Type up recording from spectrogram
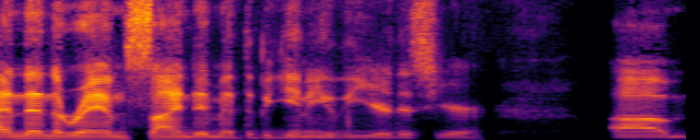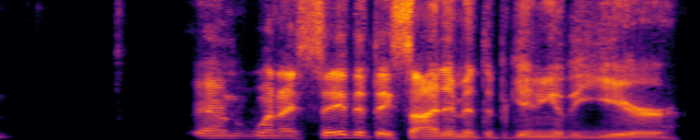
and then the Rams signed him at the beginning of the year this year. Um, and when I say that they signed him at the beginning of the year,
